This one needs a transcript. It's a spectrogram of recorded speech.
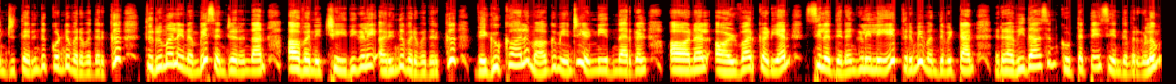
என்று தெரிந்து கொண்டு வருவதற்கு திருமலை நம்பி சென்றிருந்தான். அவன் இச்செய்திகளை அறிந்து வருவதற்கு வெகு காலம் ஆகும் என்று எண்ணியிருந்தார்கள். ஆனால் ஆழ்வார்க்கடியான் சில தினங்களிலேயே திரும்பி வந்துவிட்டான். ரவிதாசன் கூட்டத்தை சேர்ந்தவர்களும்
